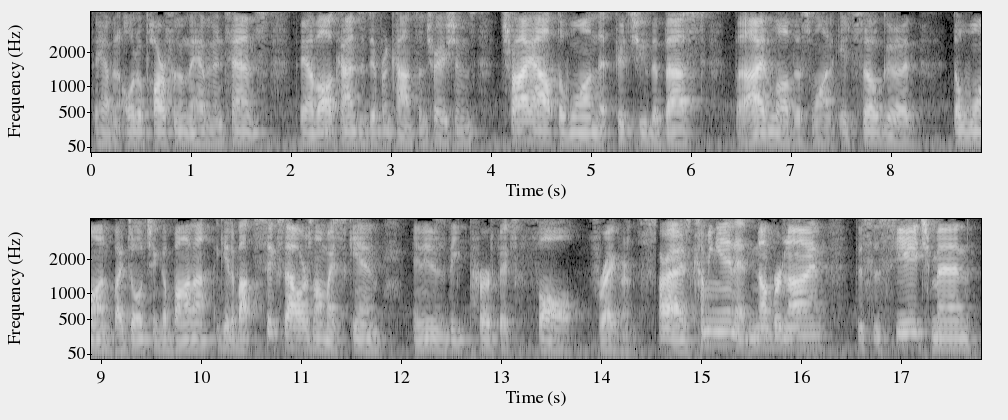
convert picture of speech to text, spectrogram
They have an eau de parfum, they have an intense, they have all kinds of different concentrations. Try out the one that fits you the best, but I love this one. It's so good. The One by Dolce & Gabbana. I get about six hours on my skin and it is the perfect fall fragrance. All right, it's coming in at number nine. This is CH Men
